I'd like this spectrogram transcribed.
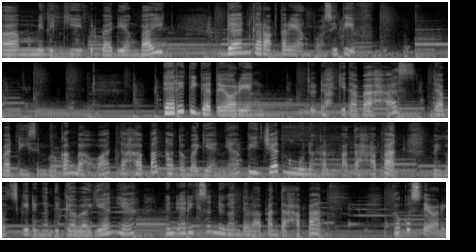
uh, memiliki pribadi yang baik dan karakter yang positif. Dari tiga teori yang sudah kita bahas, dapat disimpulkan bahwa tahapan atau bagiannya pijat menggunakan empat tahapan, Vygotsky dengan tiga bagiannya, dan Erikson dengan delapan tahapan. Bagus teori.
